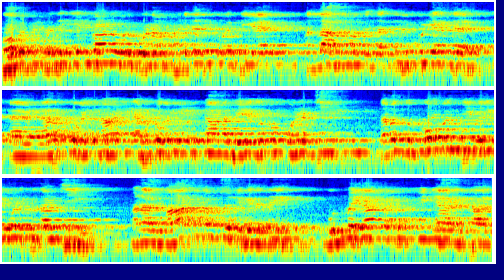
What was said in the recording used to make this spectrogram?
கோபம் என்பது இயல்பான ஒரு குணம். மனிதனுக்கு மத்தியில அல்லாஹ் நமக்கு தந்திருக்கக்கூடிய அந்த நரம்புகள் நாடி நரம்புகளில் உண்டான வேகமும் உணர்ச்சியும் நமக்கு கோபத்தை வெளிப்படுத்ததான் செய்யும். ஆனால் மார்க்கம் சொல்லுகிறது உண்மையாக முக்மின் யார் என்றால்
